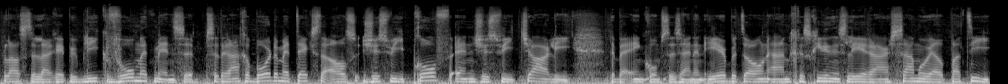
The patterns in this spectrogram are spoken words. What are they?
Place de la République vol met mensen. Ze dragen borden met teksten als Je suis prof en Je suis Charlie. De bijeenkomsten zijn een eerbetoon aan geschiedenisleraar Samuel Paty.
